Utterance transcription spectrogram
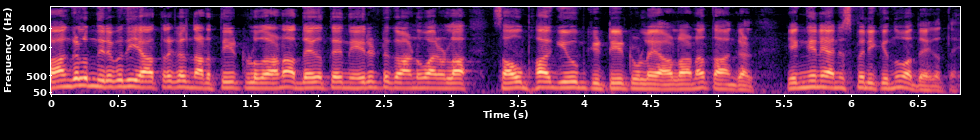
താങ്കളും നിരവധി യാത്രകൾ നടത്തിയിട്ടുള്ളതാണ്. അദ്ദേഹത്തെ നേരിട്ട് കാണുവാനുള്ള സൗഭാഗ്യവും കിട്ടിയിട്ടുള്ളയാളാണ് താങ്കൾ. എങ്ങനെ അനുസ്മരിക്കുന്നു അദ്ദേഹത്തെ?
